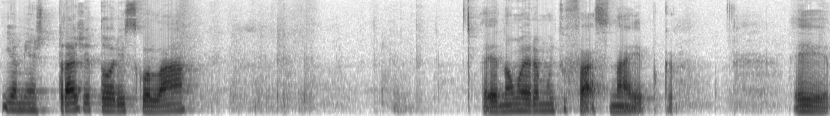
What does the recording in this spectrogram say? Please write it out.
e a minha trajetória escolar é, não era muito fácil na época. É,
